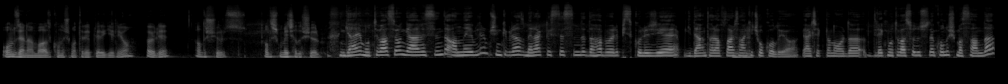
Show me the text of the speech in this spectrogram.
Onun üzerinden bazı konuşma talepleri geliyor. Böyle alışıyoruz alışmaya çalışıyorum. Yani motivasyon gelmesini de anlayabilirim. Çünkü biraz merak listesinde daha böyle psikolojiye giden taraflar sanki Hı-hı. çok oluyor. Gerçekten orada direkt motivasyon üstüne konuşmasan da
